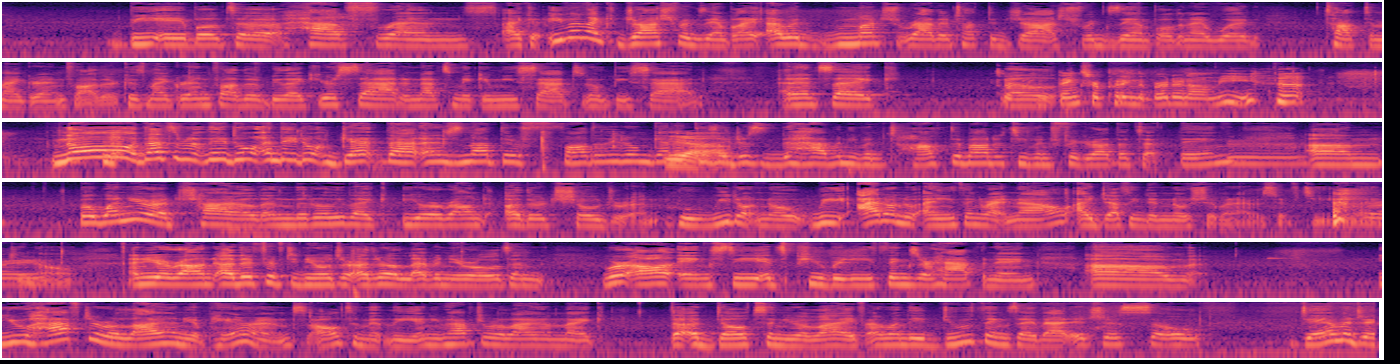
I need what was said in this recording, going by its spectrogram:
be able to have friends. I could even like josh for example i, I would much rather talk to josh for example than i would talk to my grandfather because my grandfather would be like you're sad and that's making me sad so don't be sad. And it's like well, like, thanks for putting the burden on me. no, that's they don't, and they don't get that, and it's not their fault that they don't get yeah. it because they just haven't even talked about it to even figure out that's a thing. Mm. Um, but when you're a child and literally like you're around other children who we don't know, we I don't know anything right now. I definitely didn't know shit when I was 15, like right. you know. And you're around other 15 year olds or other 11 year olds, and we're all angsty. It's puberty. Things are happening. Um, you have to rely on your parents ultimately and you have to rely on like the adults in your life and when they do things like that it's just so damaging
